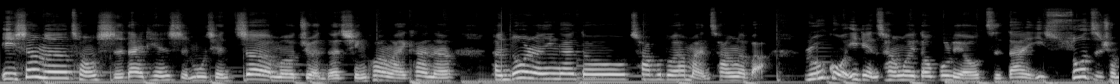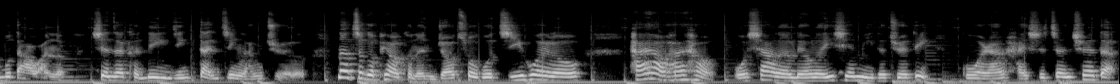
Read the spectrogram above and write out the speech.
以上呢，从时代天使目前这么卷的情况来看呢，很多人应该都差不多要满仓了吧。如果一点仓位都不留，子弹一梭子全部打完了，现在肯定已经弹尽粮绝了。那这个票可能你就要错过机会喽。还好还好，我下了留了一些米的决定，果然还是正确的。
